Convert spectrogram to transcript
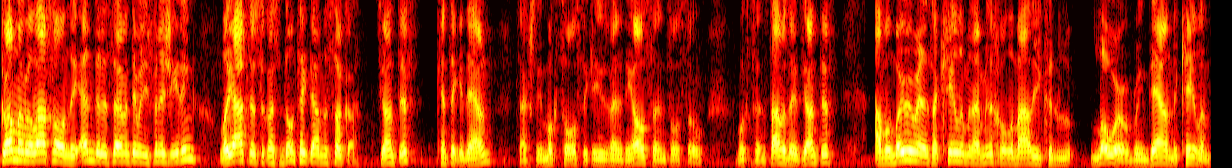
Gomer Melacha on the end of the seventh day when you finish eating, Loyater Sukkah. So don't take down the Sukkah. It's Yantif. Can't take it down. It's actually Muktzah also. You can use it for anything else. And it's also Muktzah and Stamazay. It's Yantif. Meir is a Kalim and Amincha Lamali. You could lower or bring down the Kalim.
